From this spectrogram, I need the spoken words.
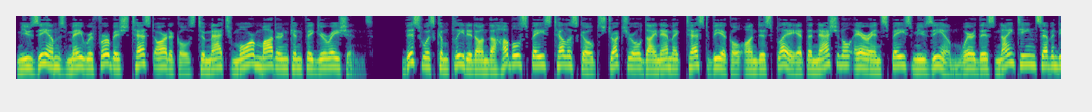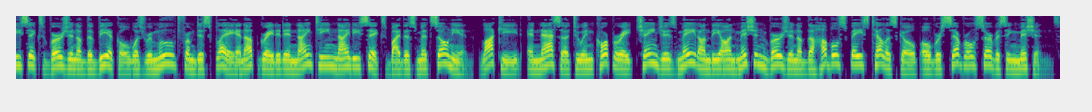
Museums may refurbish test articles to match more modern configurations. This was completed on the Hubble Space Telescope Structural Dynamic Test Vehicle on display at the National Air and Space Museum where this 1976 version of the vehicle was removed from display and upgraded in 1996 by the Smithsonian, Lockheed, and NASA to incorporate changes made on the on-mission version of the Hubble Space Telescope over several servicing missions.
